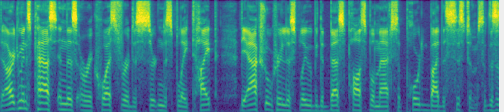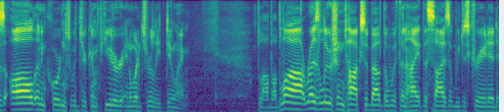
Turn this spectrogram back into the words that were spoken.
The arguments passed in this are requests for a certain display type. The actual created display will be the best possible match supported by the system. So this is all in accordance with your computer and what it's really doing blah blah blah. Resolution talks about the width and height, the size that we just created.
